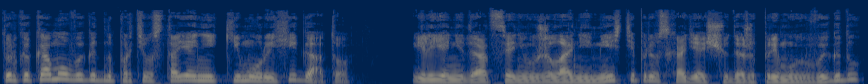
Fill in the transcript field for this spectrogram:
Только кому выгодно противостояние Кимура и Хигато? Или я недооцениваю желание мести, превосходящую даже прямую выгоду?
